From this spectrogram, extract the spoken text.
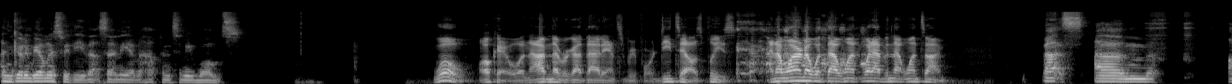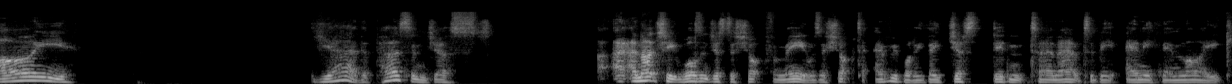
I'm going to be honest with you. That's only ever happened to me once. Whoa. Okay. Well, now I've never got that answer before. Details, please. And I want to know what that one, what happened that one time. That's um, I. Yeah, the person just, and actually, it wasn't just a shock for me. It was a shock to everybody. They just didn't turn out to be anything like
